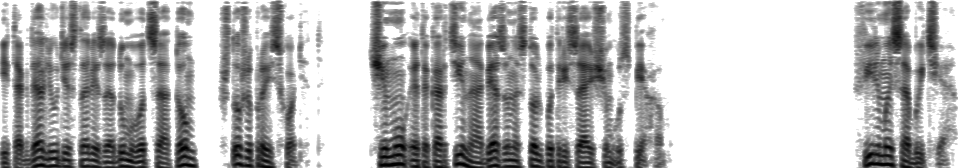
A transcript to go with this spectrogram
И тогда люди стали задумываться о том, что же происходит. Чему эта картина обязана столь потрясающим успехом? Фильмы события.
